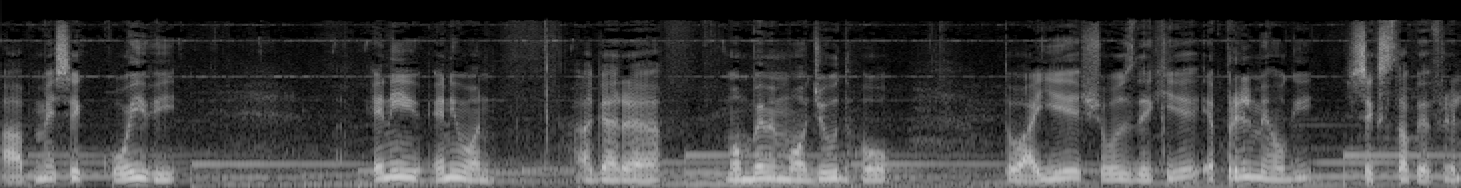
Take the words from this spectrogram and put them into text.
आप में से कोई भी एनी एनी वन अगर मुंबई में मौजूद हो तो आइए शोज़ देखिए। अप्रैल में होगी सिक्स ऑफ़ अप्रैल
